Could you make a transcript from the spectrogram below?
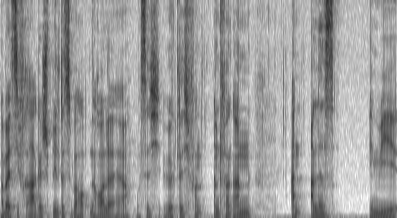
Aber jetzt die Frage, spielt das überhaupt eine Rolle? Ja? Muss ich wirklich von Anfang an an alles irgendwie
